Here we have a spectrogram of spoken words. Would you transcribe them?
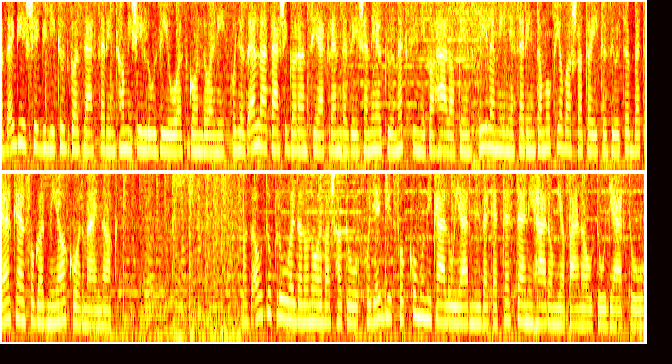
az egészségügyi közgazdás szerint hamis illúzió azt gondolni, hogy az ellátási garanciák rendezése nélkül megszűnik a hálapénz, véleménye szerint a MOK javaslatai közül többet el kell fogadnia a kormánynak. Az Autopro oldalon olvasható, hogy együtt fog kommunikáló járműveket tesztelni három japán autógyártó.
